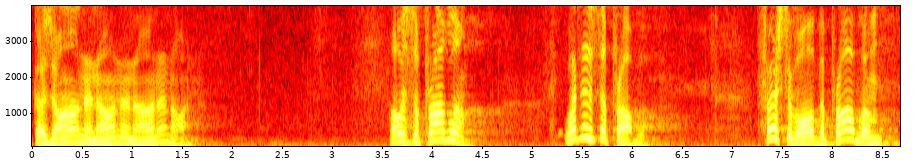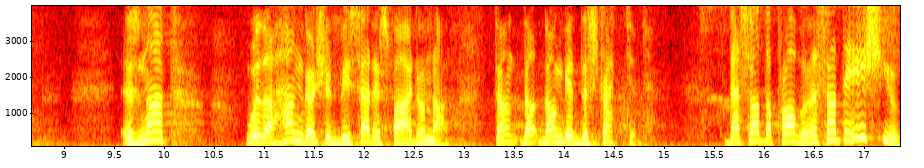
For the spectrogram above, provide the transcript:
Goes on and on and on and on. What was the problem? What is the problem? First of all, the problem is not whether hunger should be satisfied or not. Don't, don't, don't get distracted. That's not the problem. That's not the issue.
